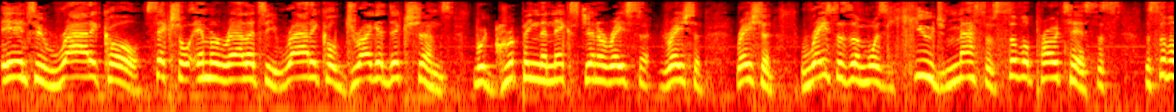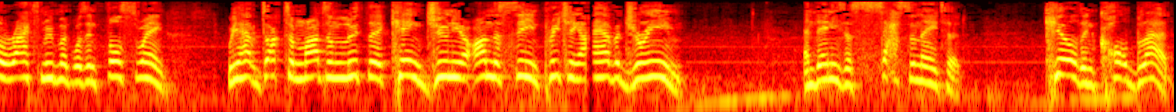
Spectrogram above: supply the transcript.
into radical sexual immorality, radical drug addictions were gripping the next generation. Ration, ration. Racism was huge, massive. Civil protests, The civil rights movement was in full swing. We have Dr. Martin Luther King Jr. on the scene preaching, I have a dream. And then he's assassinated, killed in cold blood.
